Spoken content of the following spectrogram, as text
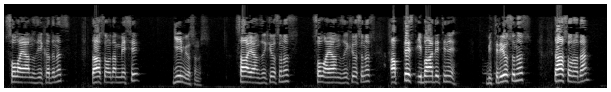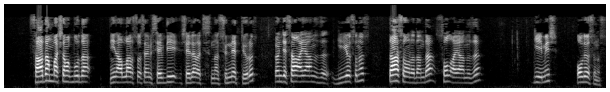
sol ayağınızı yıkadınız, daha sonradan mesi giymiyorsunuz. Sağ ayağınızı yıkıyorsunuz, sol ayağınızı yıkıyorsunuz, abdest ibadetini bitiriyorsunuz. Daha sonradan sağdan başlamak burada yine Allah Resulü Aleyhisselam'ın sevdiği şeyler açısından sünnet diyoruz. Önce sağ ayağınızı giyiyorsunuz. Daha sonradan da sol ayağınızı giymiş oluyorsunuz.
